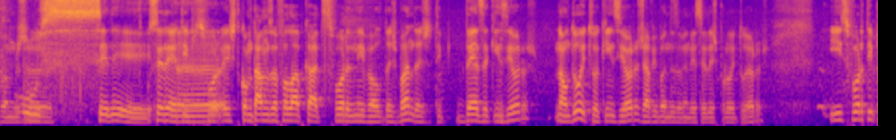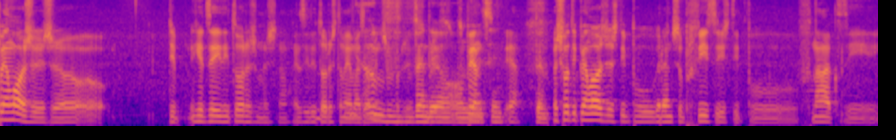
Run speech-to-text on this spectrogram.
Vamos. o CD. o CD é tipo, se for, isto como estávamos a falar há bocado, se for a nível das bandas, tipo 10 a 15 euros. Não, de 8 a 15 euros. Já vi bandas a vender CDs por 8 euros. E se for tipo em lojas, tipo, ia dizer editoras, mas não, as editoras também é mais ou menos. Vendem online, Depende, sim. é. Depende. Mas se for tipo em lojas, tipo grandes superfícies, tipo Fnacs e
